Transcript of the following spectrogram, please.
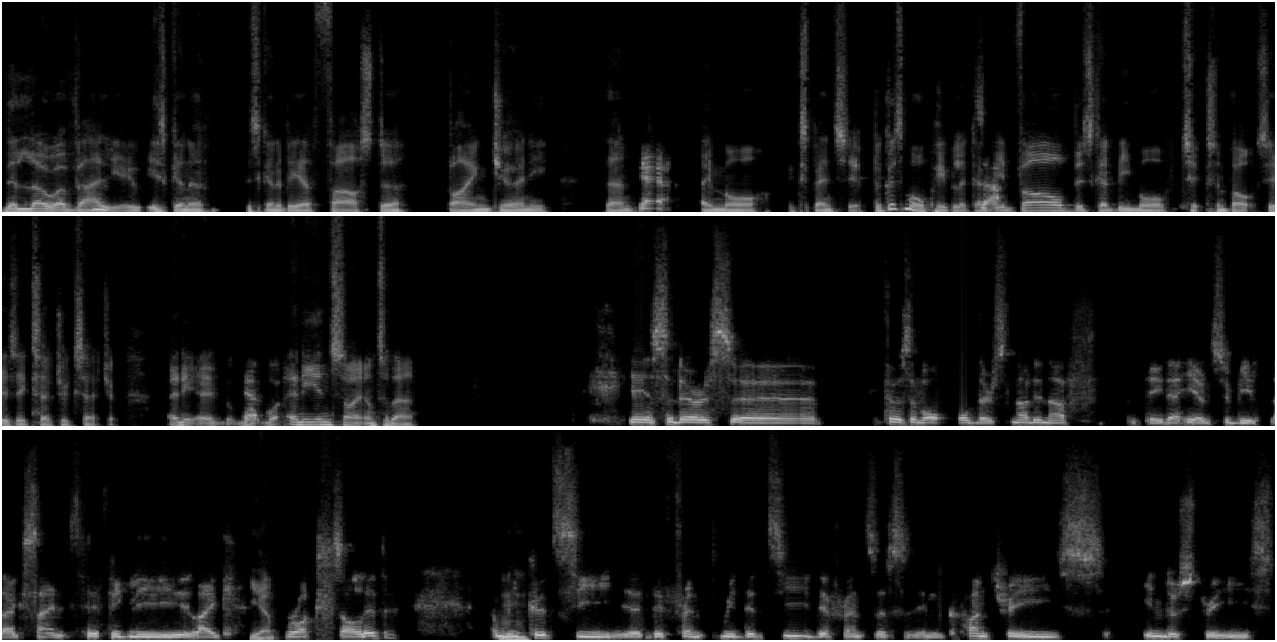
the lower mm-hmm. value is gonna is gonna be a faster buying journey than yeah. a more expensive because more people are going to be involved. There's going to be more ticks and boxes, etc., etc. Any uh, yeah. what, any insight onto that? Yeah, so there's uh, first of all, there's not enough data here to be like scientifically like yep. rock solid. Mm-hmm. We could see different. We did see differences in countries, industries,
